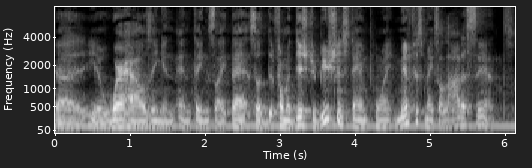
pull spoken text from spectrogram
uh, you know warehousing and, and things like that. So th- from a distribution standpoint, Memphis makes a lot of sense.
